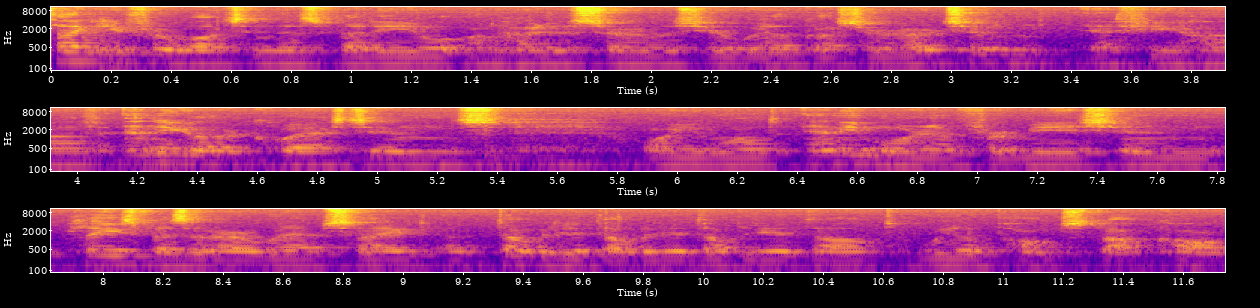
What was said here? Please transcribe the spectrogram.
Thank you for watching this video on how to service your whale gusher urchin. If you have any other questions or you want any more information, please visit our website at www.whalepumps.com.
